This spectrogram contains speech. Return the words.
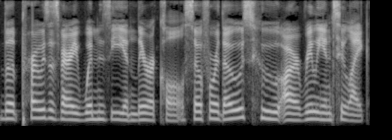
the prose is very whimsy and lyrical so for those who are really into like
